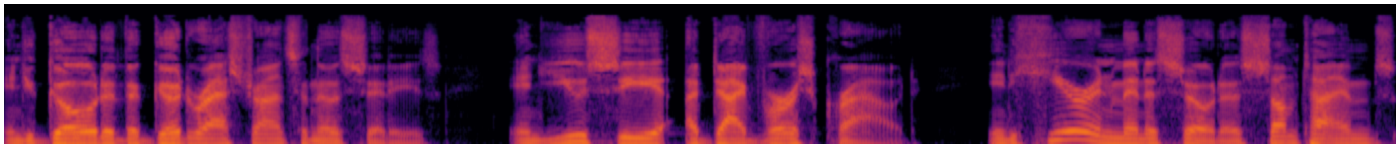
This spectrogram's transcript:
and you go to the good restaurants in those cities and you see a diverse crowd. And here in Minnesota, sometimes,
